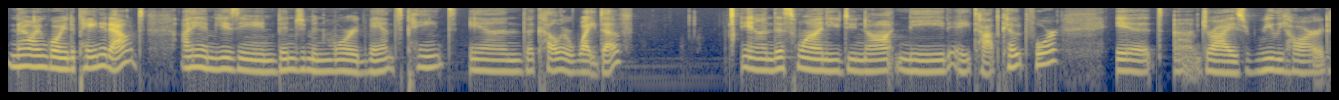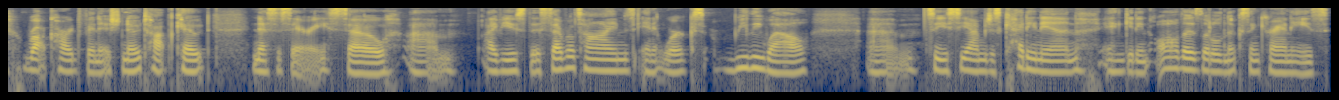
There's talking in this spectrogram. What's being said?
Now I'm going to paint it out. I am using Benjamin Moore Advanced Paint in the color White Dove. And this one you do not need a top coat for. It um, dries really hard, rock hard finish, no top coat necessary. So um, I've used this several times and it works really well. Um, so you see, I'm just cutting in and getting all those little nooks and crannies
